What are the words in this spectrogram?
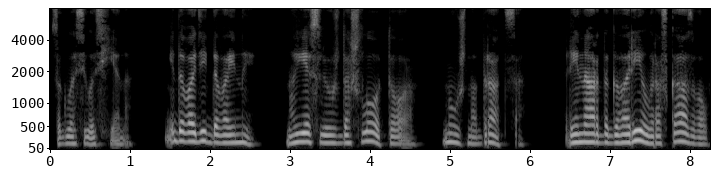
согласилась Хена. Не доводить до войны. Но если уж дошло, то нужно драться. Ренардо говорил, рассказывал,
